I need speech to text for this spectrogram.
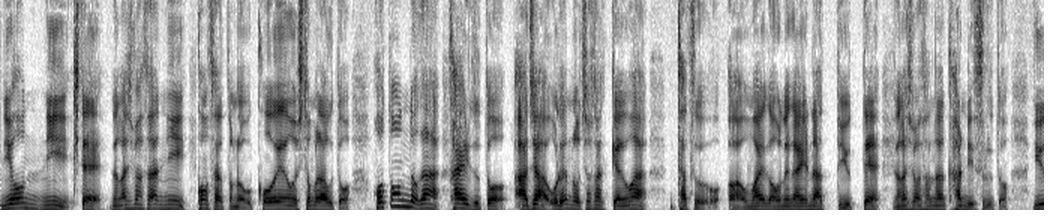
日本に来て長嶋さんにコンサートの講演をしてもらうとほとんどが帰ると「あじゃあ俺の著作権は立つお前がお願いな」って言って長嶋さんが管理するという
